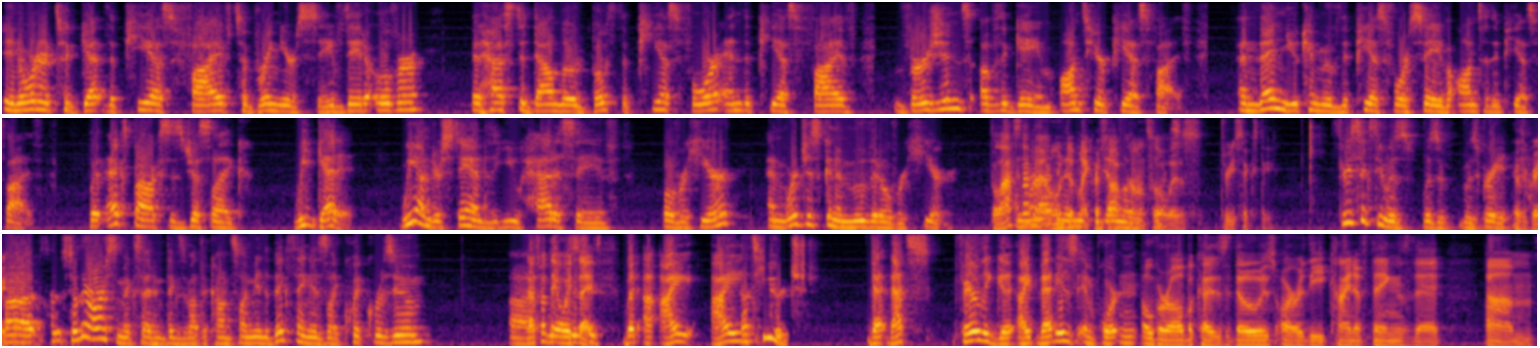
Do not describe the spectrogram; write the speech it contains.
in order to get the PS5 to bring your save data over, it has to download both the PS4 and the PS5 versions of the game onto your PS5 and then you can move the PS4 save onto the PS5. But Xbox is just like, we get it. We understand that you had a save over here, and we're just going to move it over here. The last and time I owned a Microsoft console was 360. 360 was was was great. It was a great. Uh, so, so, there are some exciting things about the console. I mean, the big thing is like quick resume. Uh, that's what they always say. Is, but I, I, that's huge. That that's fairly good. I that is important overall because those are the kind of things that um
